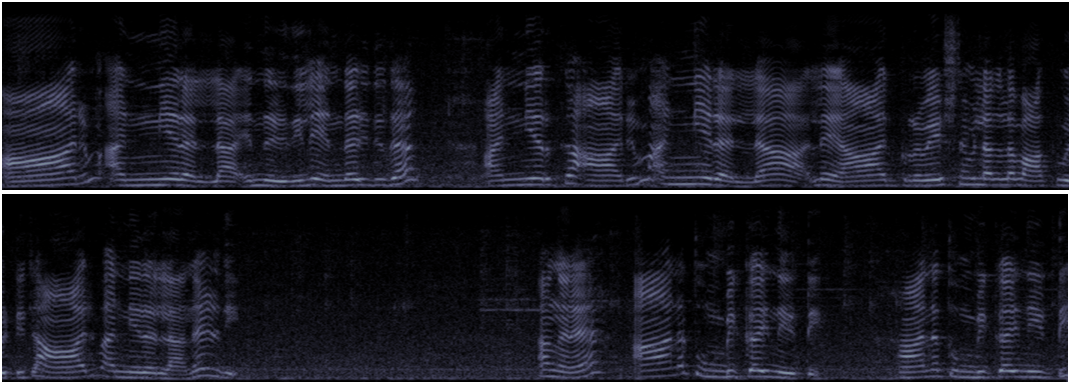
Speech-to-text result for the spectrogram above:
ആരും അന്യരല്ല എന്ന് എഴുതിയില്ലേ? എന്താ എഴുതിയത്? അന്യർക്ക് ആരും അന്യരല്ല അല്ലെ? ആ പ്രവേശനമില്ല എന്നുള്ള വാക്ക് വെട്ടിയിട്ട് ആരും അന്യരല്ല എന്ന് എഴുതി. അങ്ങനെ ആന തുമ്പിക്കൈ നീട്ടി. ആന തുമ്പിക്കൈ നീട്ടി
